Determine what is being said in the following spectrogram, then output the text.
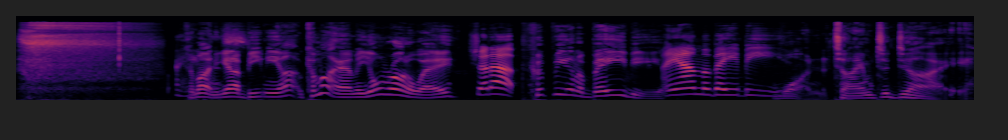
Come on, you gotta beat me up. Come on, I mean, you'll run away. Shut up. Quit being a baby. I am a baby. One time to die.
